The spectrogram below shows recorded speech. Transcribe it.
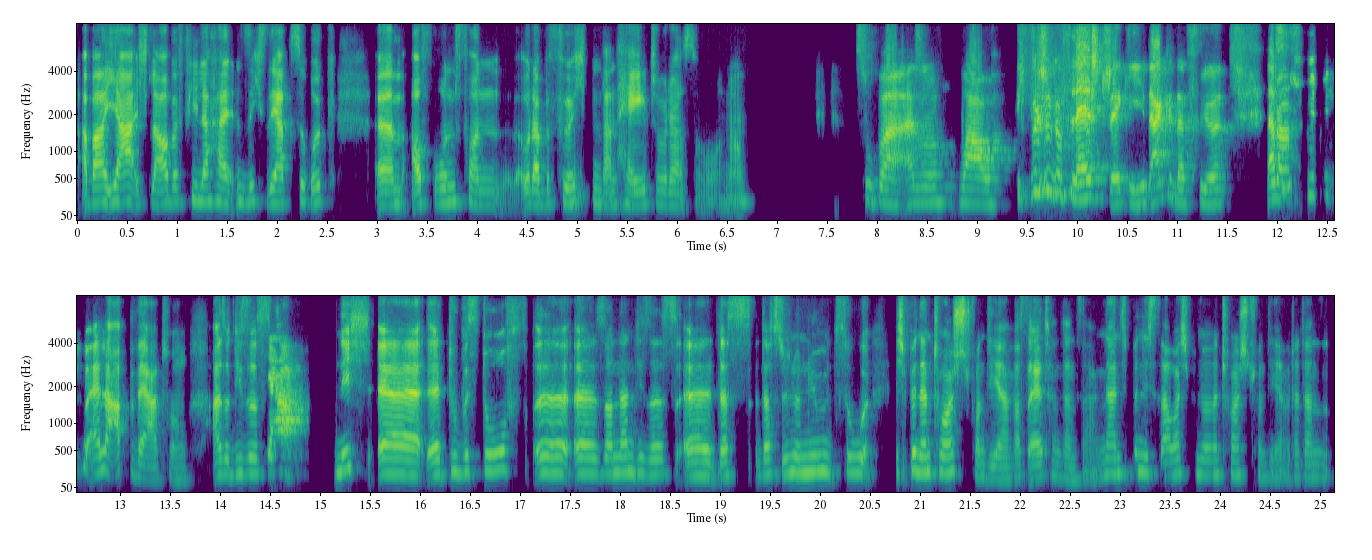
Aber ja, ich glaube, viele halten sich sehr zurück ähm, aufgrund von oder befürchten dann Hate oder so, ne? Super, also wow. Ich bin schon geflasht, Jackie. Danke dafür. Lass uns spirituelle Abwertung. Also dieses, ja nicht äh, äh, du bist doof, äh, äh, sondern dieses äh, das, das Synonym zu ich bin enttäuscht von dir, was Eltern dann sagen. Nein, ich bin nicht sauer, ich bin nur enttäuscht von dir. Oder dann,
